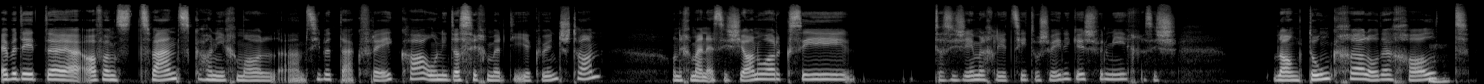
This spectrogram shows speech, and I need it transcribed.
Eben dort, äh, Anfangs 20 hatte ich mal ähm, sieben Tage frei, gehabt, ohne dass ich mir die gewünscht habe. Und ich meine, es war Januar. Gewesen. Das ist immer ein eine Zeit, die schwierig ist für mich. Es ist lang dunkel oder kalt. Mhm.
